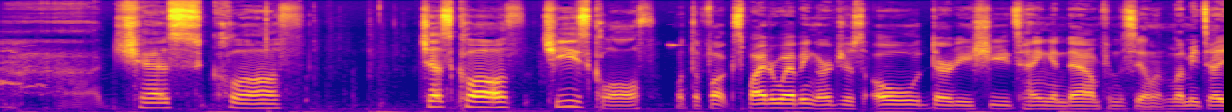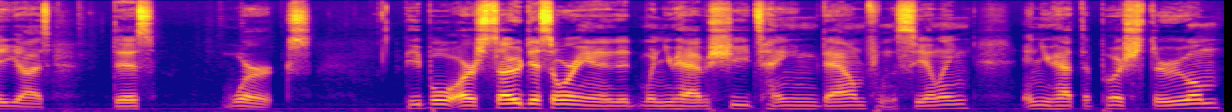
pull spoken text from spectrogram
Chest cloth, chest cloth, cheesecloth. What the fuck? Spider webbing or just old dirty sheets hanging down from the ceiling? Let me tell you guys, this works. People are so disoriented when you have sheets hanging down from the ceiling and you have to push through them.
